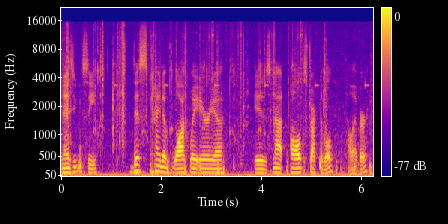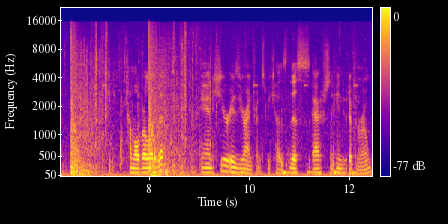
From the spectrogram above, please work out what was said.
And as you can see, this kind of walkway area is not all destructible, however. Come over a little bit, and here is your entrance, because this is actually into a different room.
